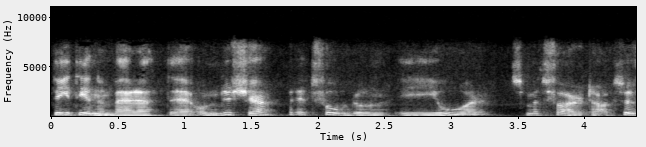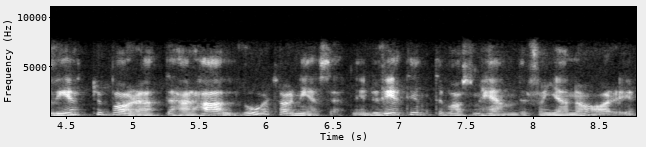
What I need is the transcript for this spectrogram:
Vilket innebär att eh, om du köper ett fordon i år som ett företag så vet du bara att det här halvåret har en nedsättning. Du vet inte vad som händer från januari.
